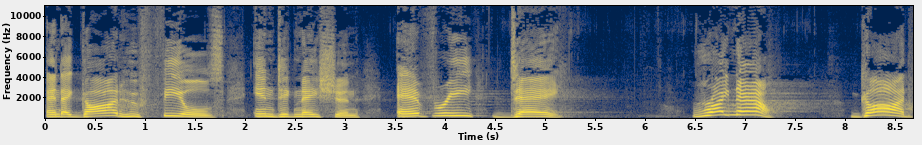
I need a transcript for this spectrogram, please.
and a God who feels indignation every day. Right now, God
